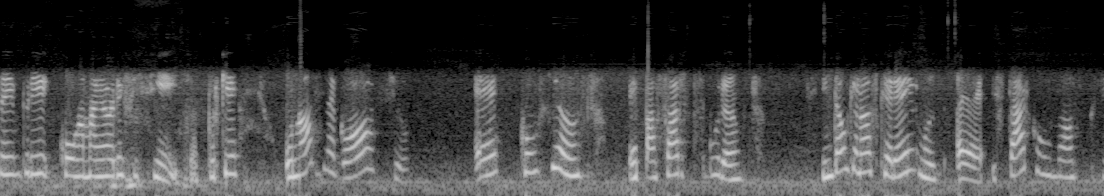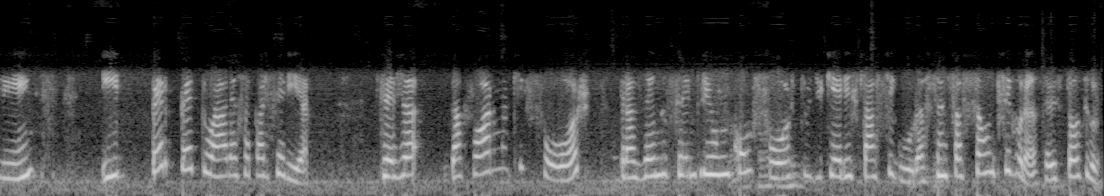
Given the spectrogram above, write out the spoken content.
sempre com a maior eficiência, porque o nosso negócio é confiança, é passar segurança. Então, o que nós queremos é estar com os nossos clientes e perpetuar essa parceria, seja da forma que for, trazendo sempre um conforto de que ele está seguro, a sensação de segurança, eu estou seguro,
